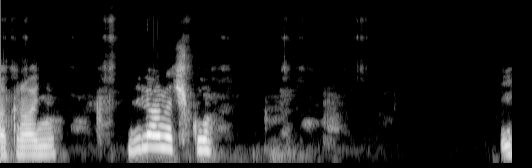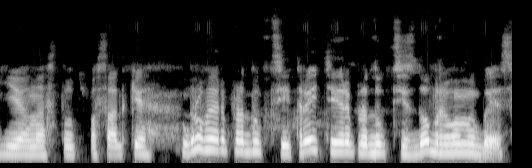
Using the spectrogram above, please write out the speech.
На крайню діляночку. Є у нас тут посадки другої репродукції, третьої репродукції з добривом і без.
